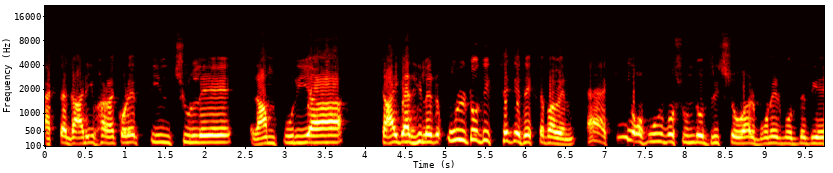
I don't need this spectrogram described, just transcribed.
একটা গাড়ি ভাড়া করে তিনচুলে, রামপুরিয়া, টাইগার হিলের উল্টো দিক থেকে দেখতে পাবেন। হ্যাঁ? কি অপূর্ব সুন্দর দৃশ্য আর বনের মধ্যে দিয়ে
